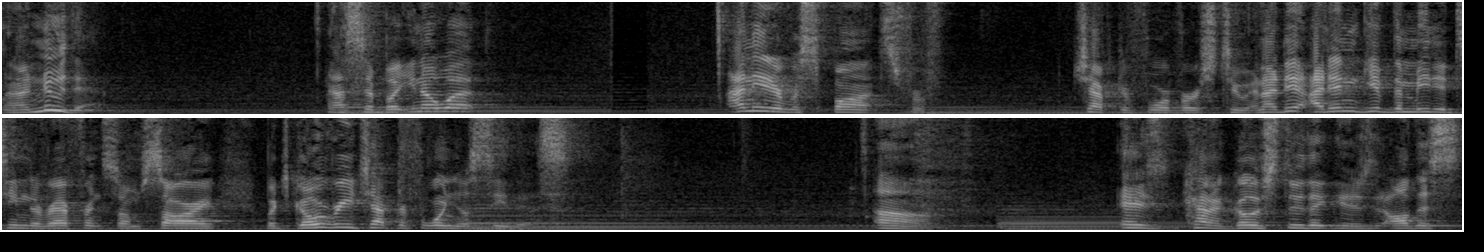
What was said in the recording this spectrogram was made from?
And I knew that. And I said, but you know what? I need a response for chapter 4, verse 2. And I, did, I didn't give the media team the reference, so I'm sorry, but go read chapter 4 and you'll see this. Um, it kind of goes through the, all this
